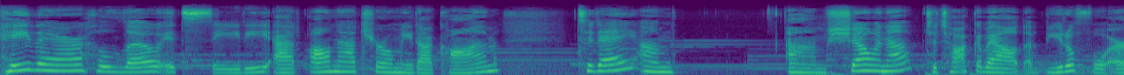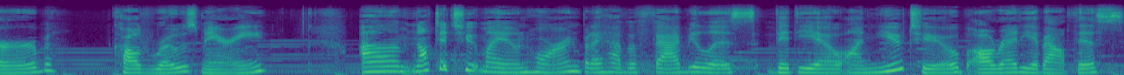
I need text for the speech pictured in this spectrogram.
Hey there, hello, it's Sadie at allnaturalme.com. Today I'm showing up to talk about a beautiful herb called rosemary. Um, not to toot my own horn, but I have a fabulous video on YouTube already about this,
